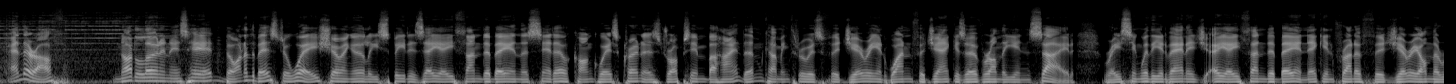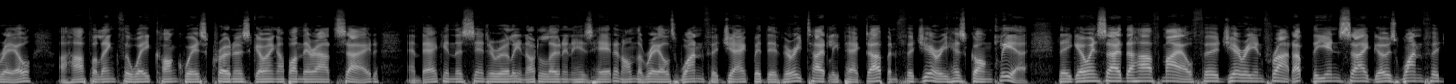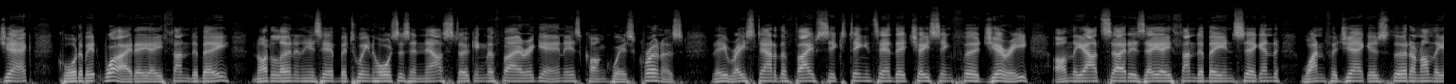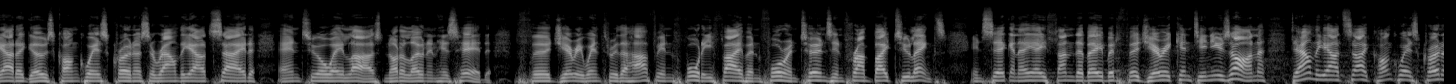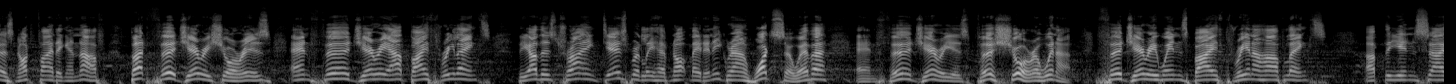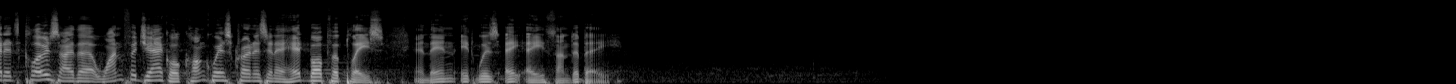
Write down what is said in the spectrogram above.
And they're off. Not alone in his head, but one of the best away, showing early speed is AA Thunder Bay in the centre. Conquest Cronus drops in behind them. Coming through is Fur Jerry, and one for Jack is over on the inside. Racing with the advantage, AA Thunder Bay, and neck in front of Fur Jerry on the rail. A half a length away, Conquest Cronus going up on their outside. And back in the centre early, not alone in his head, and on the rails, one for Jack, but they're very tightly packed up, and Fur Jerry has gone clear. They go inside the half mile. Fur Jerry in front. Up the inside goes one for Jack. A bit wide, AA Thunder Bay. Not alone in his head between horses and now stoking the fire again is Conquest Cronus. They race down to the 516s and they're chasing Fur Jerry. On the outside is AA Thunder Bay in second. One for Jack is third and on the outer goes Conquest Cronus around the outside and two away last. Not alone in his head. Fur Jerry went through the half in 45 and 4 and turns in front by two lengths. In second AA Thunder Bay but Fur Jerry continues on. Down the outside Conquest Cronus not fighting enough but Fur Jerry sure is and Fur Jerry out by three lengths. The others trying desperately have not made any ground whatsoever, and Fur Jerry is for sure a winner. Fur Jerry wins by three and a half lengths. Up the inside, it's close, either one for Jack or Conquest Cronus in a head bob for place, and then it was AA Thunder Bay.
